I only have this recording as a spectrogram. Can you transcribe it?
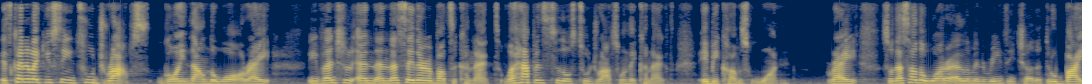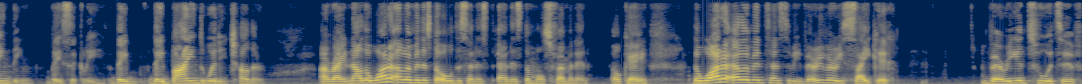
It's kind of like you seeing two drops going down the wall, right? Eventually, and, and let's say they're about to connect. What happens to those two drops when they connect? It becomes one, right? So that's how the water element reads each other through binding, basically. They they bind with each other. All right. Now the water element is the oldest and is and is the most feminine. Okay. The water element tends to be very, very psychic, very intuitive,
